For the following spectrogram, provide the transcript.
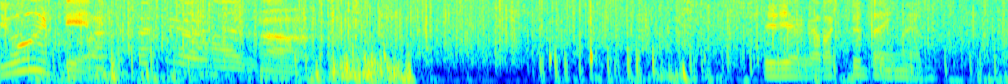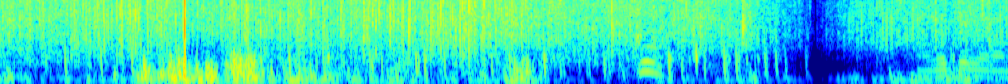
വ്യൂ കിട്ടിയ. ആ. ശരിയാ കറക്റ്റ് ടൈമാണ് അകത്ത് കയറാൻ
